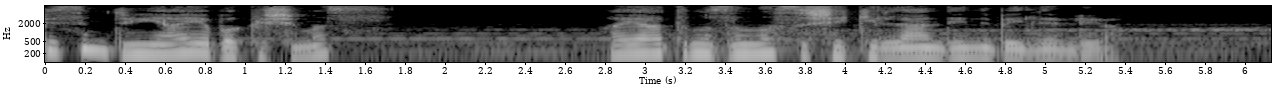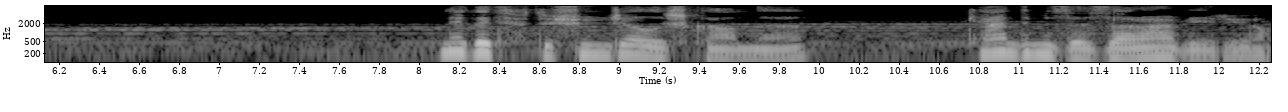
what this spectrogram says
Bizim dünyaya bakışımız hayatımızın nasıl şekillendiğini belirliyor. Negatif düşünce alışkanlığı kendimize zarar veriyor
